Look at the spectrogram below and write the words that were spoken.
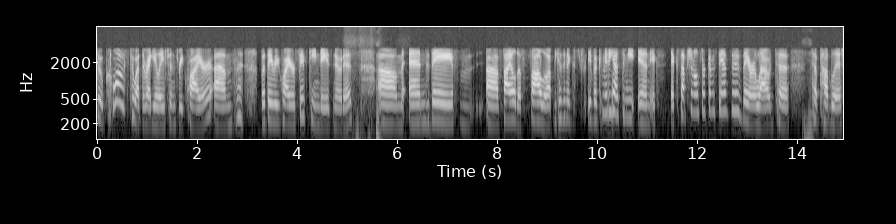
so close to what the regulations require, um, but they require 15 days notice. Um, and they uh, filed a follow up because ex- if a committee has to meet in ex- exceptional circumstances, they are allowed to mm-hmm. to publish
